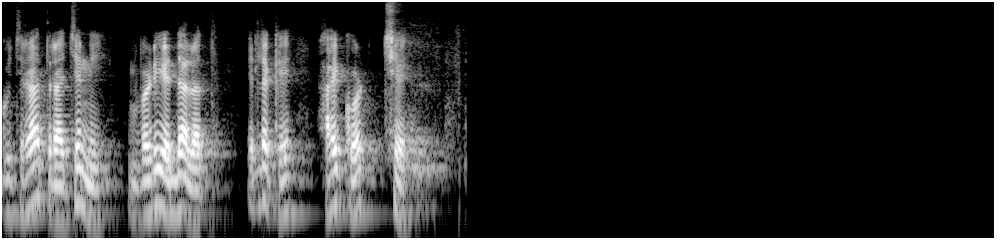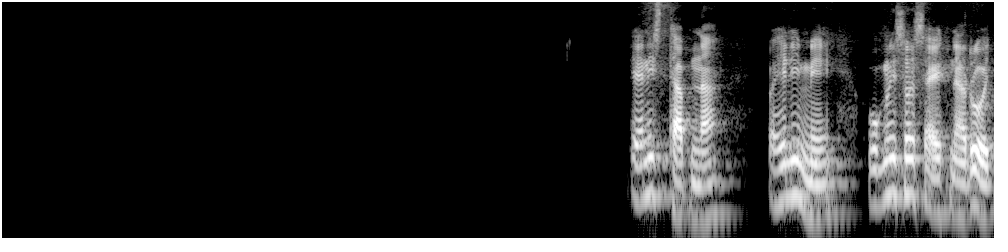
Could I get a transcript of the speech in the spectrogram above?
ગુજરાત રાજ્યની વડી અદાલત એટલે કે હાઈકોર્ટ છે. તેની સ્થાપના પહેલી મે ઓગણીસો સાહીઠના રોજ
